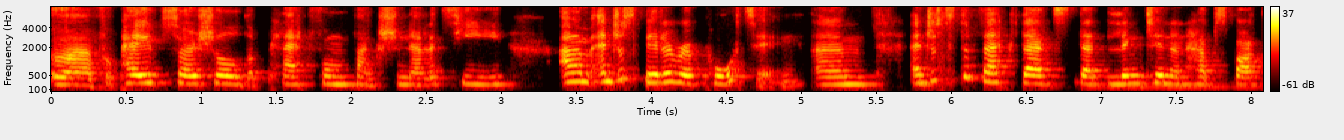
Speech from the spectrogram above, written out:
uh, for paid social, the platform functionality, um, and just better reporting. Um, and just the fact that that LinkedIn and HubSpot,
